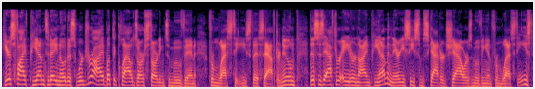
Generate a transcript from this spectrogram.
Here's 5 p.m. today. Notice we're dry dry, but the clouds are starting to move in from west to east this afternoon. This is after 8 or 9 p.m., and there you see some scattered showers moving in from west to east.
